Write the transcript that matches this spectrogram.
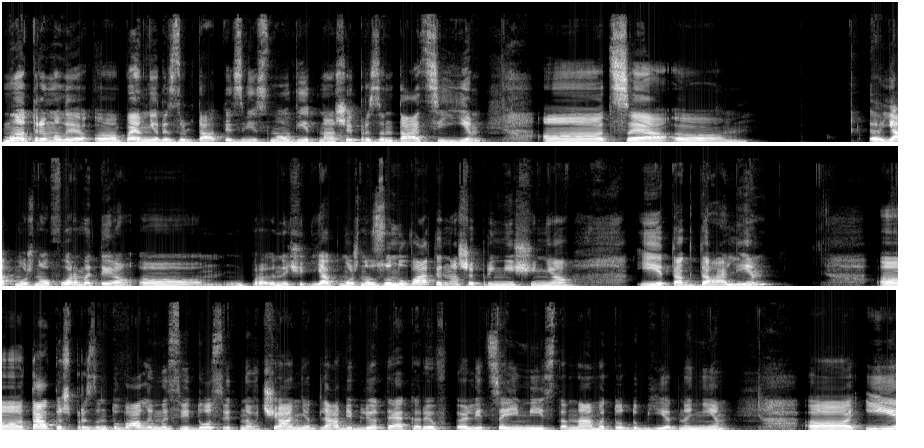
Ми отримали е, певні результати, звісно, від нашої презентації. Це е, е, як можна оформити, е, як можна зонувати наше приміщення і так далі. Е, Також презентували ми свій досвід навчання для бібліотекарів е, ліцеї міста на методоб'єднанні. Е, І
